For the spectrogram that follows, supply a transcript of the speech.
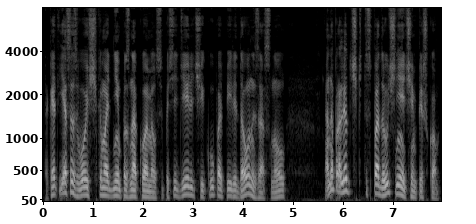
Так это я с извозчиком одним познакомился. Посидели, чайку попили, да он и заснул. А на пролеточке-то сподручнее, чем пешком.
